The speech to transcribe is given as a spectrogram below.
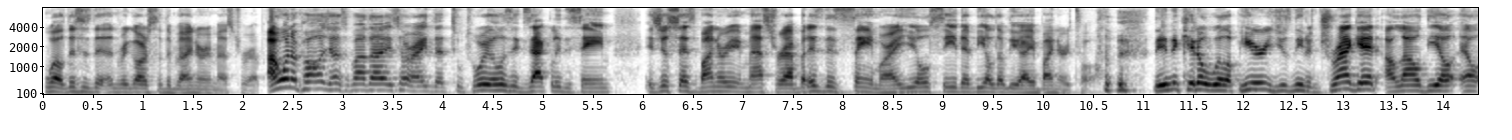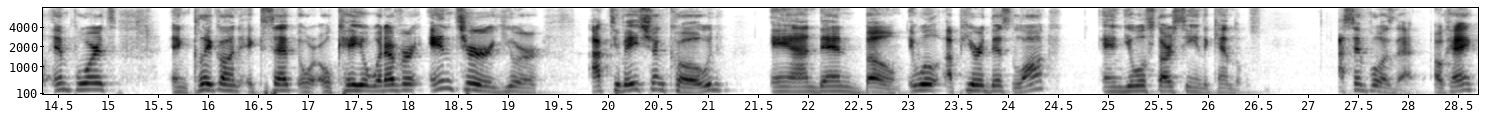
well, this is the in regards to the binary master app. I want to apologize about that. It's all right. The tutorial is exactly the same. It just says binary master app, but it's the same, all right? You'll see the BLWI binary tool. the indicator will appear. You just need to drag it, allow DLL imports, and click on accept or okay or whatever. Enter your activation code, and then boom, it will appear this lock, and you will start seeing the candles. As simple as that, okay?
